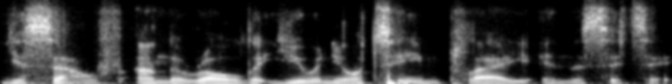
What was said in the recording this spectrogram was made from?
yourself and the role that you and your team play in the city?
